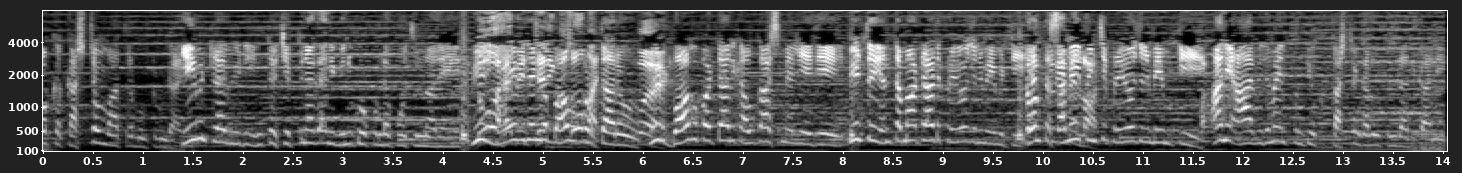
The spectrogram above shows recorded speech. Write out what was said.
ఒక కష్టం మాత్రం ఉంటుందా ఏమిట్రా వీడు ఇంత చెప్పినా గానీ వినుకోకుండా పోతున్నారే? వీడు ఏ విధంగా. బాగుపడతారు? వీడు. బాగుపడటానికి అవకాశమే లేదే. వీటితో ఎంత మాట్లాడే ప్రయోజనం ఏమిటి? ఎంత సమీపించే ప్రయోజనం ఏమిటి? అని ఆ విధమైనటువంటి ఒక కష్టం కలుగుతుంది అది కానీ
